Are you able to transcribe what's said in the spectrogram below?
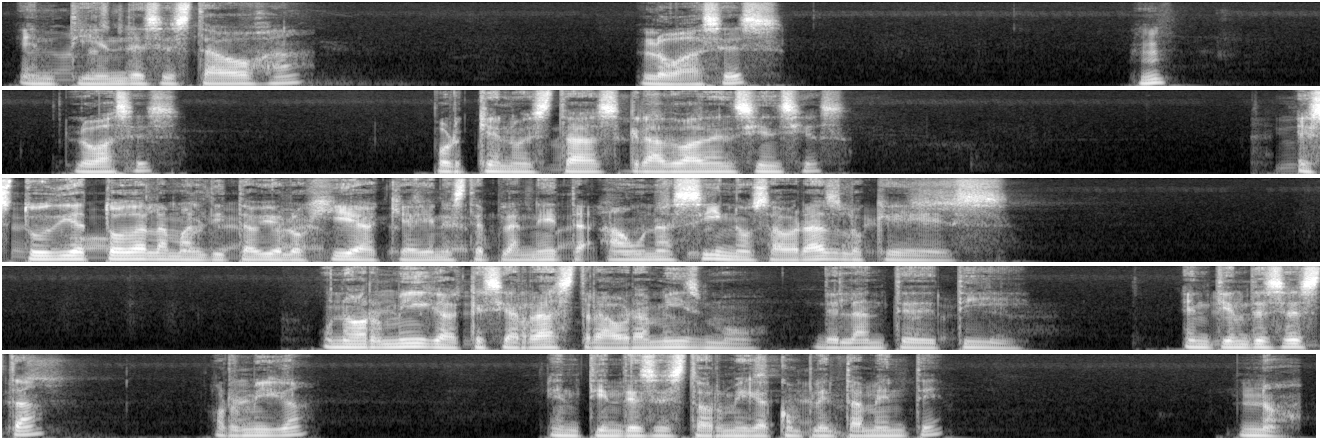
¿Entiendes esta hoja? ¿Lo haces? ¿Mm? ¿Lo haces? ¿Por qué no estás graduada en ciencias? Estudia toda la maldita biología que hay en este planeta, aún así no sabrás lo que es. Una hormiga que se arrastra ahora mismo delante de ti. ¿Entiendes esta hormiga? ¿Entiendes esta hormiga completamente? No.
